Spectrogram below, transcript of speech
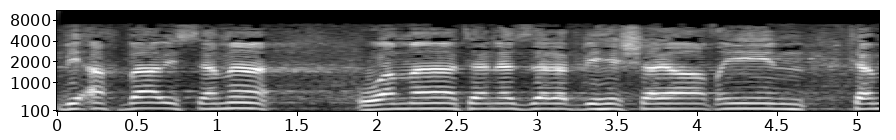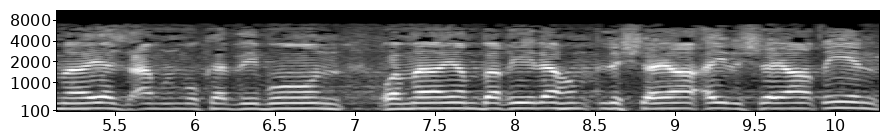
بأخبار السماء. وما تنزلت به الشياطين كما يزعم المكذبون وما ينبغي لهم للشيا أي للشياطين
